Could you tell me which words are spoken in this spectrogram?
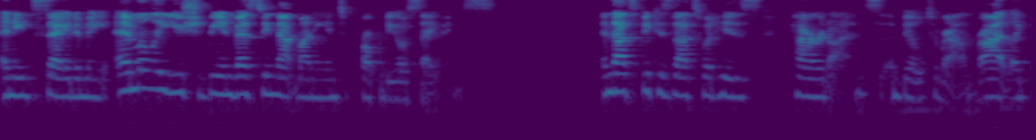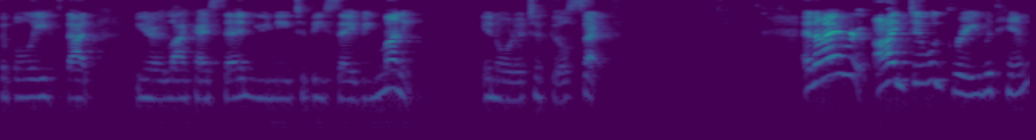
and he'd say to me, Emily, you should be investing that money into property or savings. And that's because that's what his paradigms are built around, right? Like the belief that, you know, like I said, you need to be saving money in order to feel safe. And I, I do agree with him,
